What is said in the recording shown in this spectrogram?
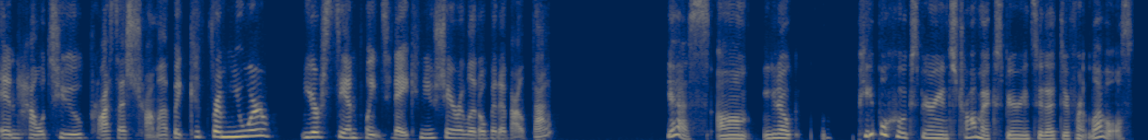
and how to process trauma. But from your your standpoint today, can you share a little bit about that? Yes. Um, you know, people who experience trauma experience it at different levels.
